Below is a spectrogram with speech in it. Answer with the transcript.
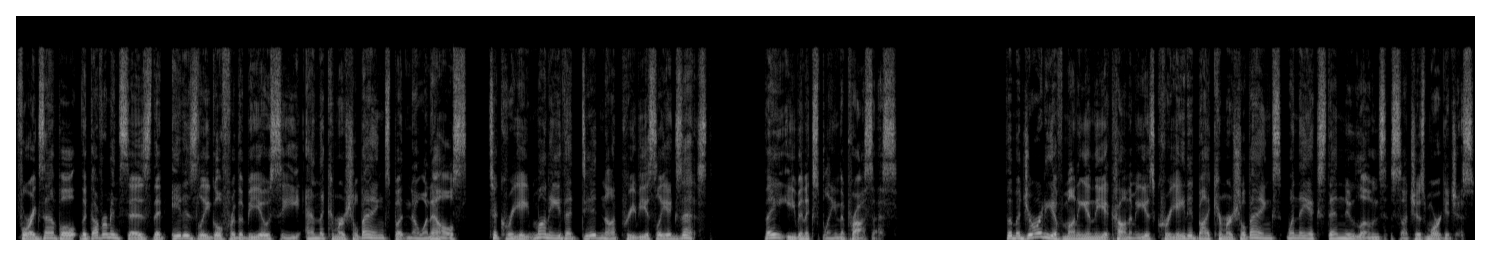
For example, the government says that it is legal for the BOC and the commercial banks, but no one else, to create money that did not previously exist. They even explain the process. The majority of money in the economy is created by commercial banks when they extend new loans such as mortgages.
